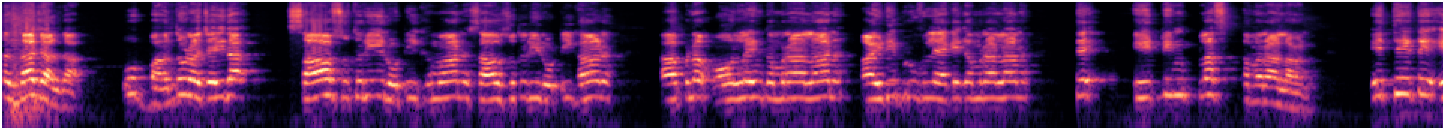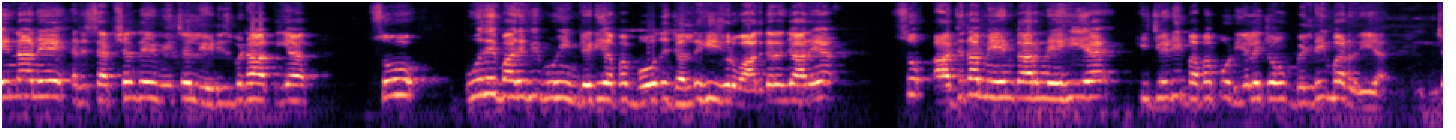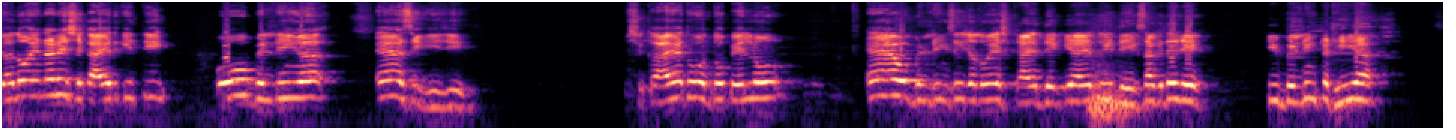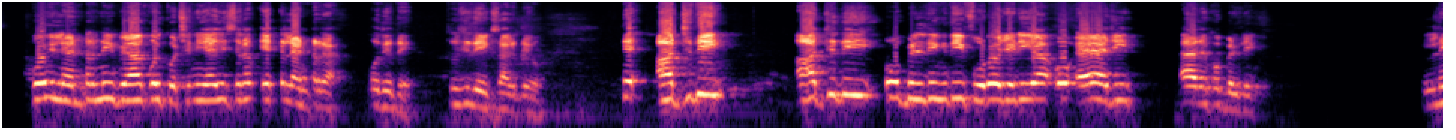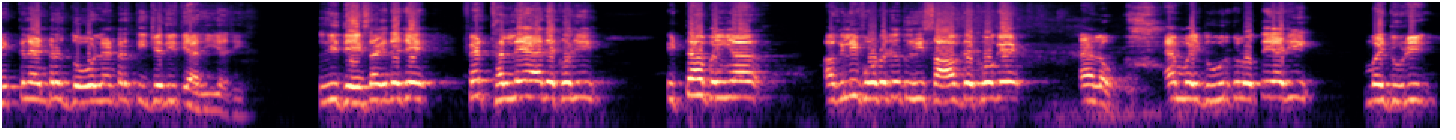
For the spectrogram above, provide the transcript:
ਧੰਦਾ ਚੱਲਦਾ ਉਹ ਬੰਦ ਹੋਣਾ ਚਾਹੀਦਾ। ਸਾਫ਼ ਸੁਥਰੀ ਰੋਟੀ ਖਵਾਉਣ ਸਾਫ਼ ਸੁਥਰੀ ਰੋਟੀ ਖਾਣ ਆਪਣਾ ਆਨਲਾਈਨ ਕਮਰਾ ਲਾਣ ਆਈਡੀ ਪ੍ਰੂਫ ਲੈ ਕੇ ਕਮਰਾ ਲਾਣ ਤੇ 18 ਪਲੱਸ ਕਮਰਾ ਲਾਣ ਇੱਥੇ ਤੇ ਇਹਨਾਂ ਨੇ ਰਿਸੈਪਸ਼ਨ ਦੇ ਵਿੱਚ ਲੇਡੀਜ਼ ਬਿਠਾਤੀਆਂ। ਸੋ ਉਹਦੇ ਬਾਰੇ ਵੀ ਮੁਹਿੰਮ ਜਿਹੜੀ ਆਪਾਂ ਬਹੁਤ ਜਲਦ ਹੀ ਸ਼ੁਰੂਆਤ ਕਰਨ ਜਾ ਰਹੇ ਹਾਂ। ਸੋ ਅੱਜ ਦਾ ਮੇਨ ਕਾਰਨ ਇਹੀ ਹੈ ਕਿ ਜਿਹੜੀ ਬਾਬਾ ਭੋੜੀ ਵਾਲੇ ਚੌਂਕ ਬਿਲਡਿੰਗ ਬਣ ਰਹੀ ਹੈ। ਜਦੋਂ ਇਹਨਾਂ ਨੇ ਸ਼ਿਕਾਇਤ ਕੀਤੀ, ਉਹ ਬਿਲਡਿੰਗ ਇਹ ਸੀਗੀ ਜੀ। ਸ਼ਿਕਾਇਤ ਹੋਣ ਤੋਂ ਪਹਿਲਾਂ ਇਹ ਉਹ ਬਿਲਡਿੰਗ ਸੀ, ਜਦੋਂ ਇਹ ਸ਼ਿਕਾਇਤ ਦੇ ਕੇ ਆਏ, ਤੁਸੀਂ ਦੇਖ ਸਕਦੇ ਜੇ ਕਿ ਬਿਲਡਿੰਗ ਠੱਠੀ ਆ। ਕੋਈ ਲੈਂਟਰ ਨਹੀਂ ਪਿਆ, ਕੋਈ ਕੁਝ ਨਹੀਂ ਹੈ ਜੀ, ਸਿਰਫ ਇੱਕ ਲੈਂਟਰ ਹੈ ਉਹਦੇ ਤੇ। ਤੁਸੀਂ ਦੇਖ ਸਕਦੇ ਹੋ। ਤੇ ਅੱਜ ਦੀ ਅੱਜ ਦੀ ਉਹ ਬਿਲਡਿੰਗ ਦੀ ਫੋਟੋ ਜਿਹੜੀ ਆ, ਉਹ ਇਹ ਹੈ ਜੀ, ਇਹ ਦੇਖੋ ਬਿਲਡਿੰਗ ਲਿਕ ਲੈਂਟਰ, ਦੋ ਲੈਂਟਰ, ਤੀਜੇ ਦੀ ਤਿਆਰੀ ਹੈ ਜੀ। ਤੁਸੀਂ ਦੇਖ ਸਕਦੇ ਜੇ, ਫਿਰ ਥੱਲੇ ਆ ਦੇਖੋ ਜੀ, ਇੱਟਾਂ ਪਈਆਂ, ਅਗਲੀ ਫੋਟੋ 'ਚ ਤੁਸੀਂ ਸਾਫ਼ ਦੇਖੋਗੇ, ਇਹ ਲੋ ਇਹ ਮਜ਼ਦੂਰ ਖਲੋਤੇ ਆ ਜੀ, ਮਜ਼ਦੂਰੀ,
